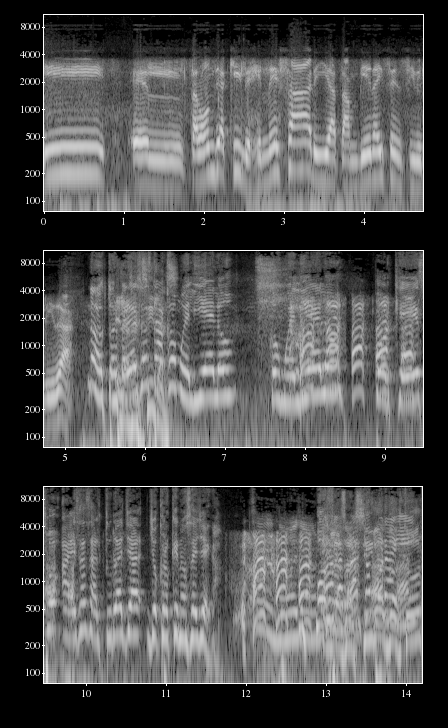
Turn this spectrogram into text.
y el talón de Aquiles. En esa área también hay sensibilidad. No, doctor, pero eso está como el hielo, como el hielo, porque eso a esas alturas ya yo creo que no se llega. Sí, no, yo no. Por ¿Y las axilas, doctor?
